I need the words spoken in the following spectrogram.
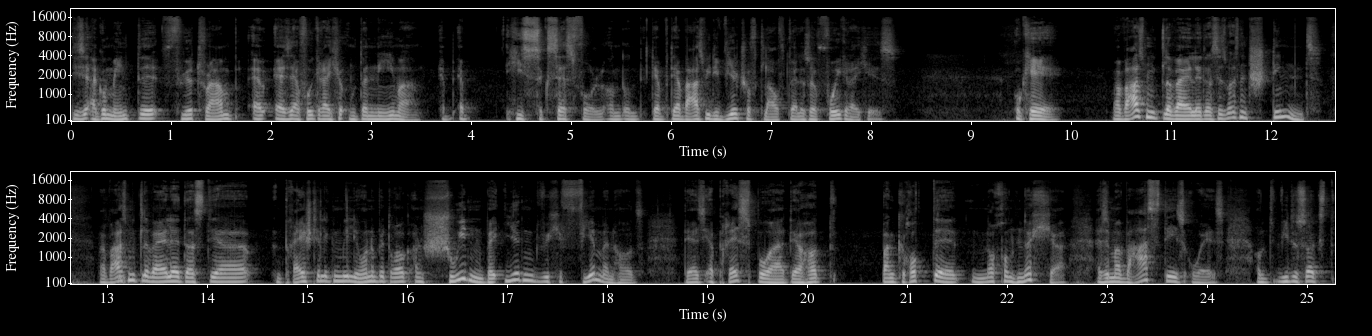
diese Argumente für Trump, er, er ist ein erfolgreicher Unternehmer, er, er he's successful und, und der, der weiß, wie die Wirtschaft läuft, weil er so erfolgreich ist. Okay, man weiß mittlerweile, dass es das nicht stimmt. Man weiß mittlerweile, dass der einen dreistelligen Millionenbetrag an Schulden bei irgendwelchen Firmen hat. Der ist erpressbar, der hat Bankrotte noch und nöcher. Also man weiß das alles. Und wie du sagst,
